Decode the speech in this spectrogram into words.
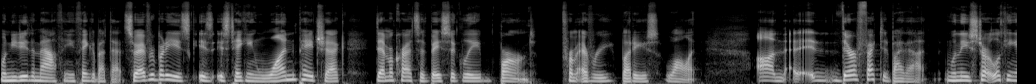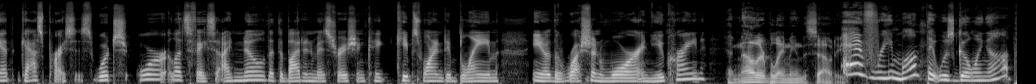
when you do the math and you think about that. So everybody is, is, is taking one paycheck. Democrats have basically burned from everybody's wallet. Um, they're affected by that when you start looking at gas prices, which, or let's face it, I know that the Biden administration ke- keeps wanting to blame, you know, the Russian war in Ukraine. and now they're blaming the Saudis. Every month it was going up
